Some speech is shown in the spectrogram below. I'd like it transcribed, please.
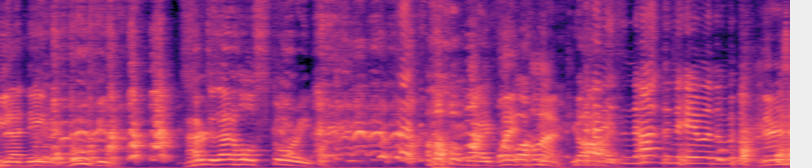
be the name of the movie. After that whole story. Oh my Wait, hold on. fucking That is not the name of the movie. There's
